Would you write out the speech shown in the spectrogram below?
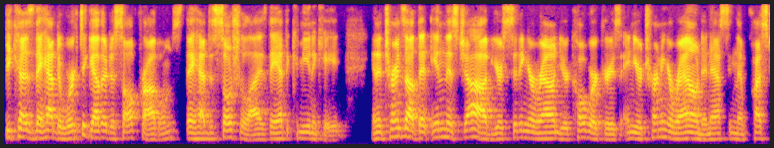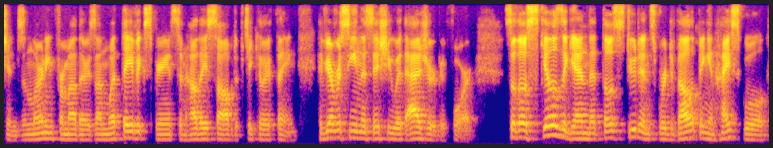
because they had to work together to solve problems, they had to socialize, they had to communicate. And it turns out that in this job, you're sitting around your coworkers and you're turning around and asking them questions and learning from others on what they've experienced and how they solved a particular thing. Have you ever seen this issue with Azure before? So those skills again that those students were developing in high school,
